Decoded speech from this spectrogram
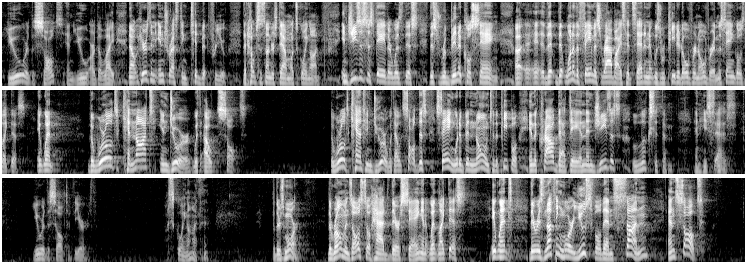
You are the salt and you are the light. Now, here's an interesting tidbit for you that helps us understand what's going on. In Jesus' day, there was this, this rabbinical saying uh, uh, uh, that, that one of the famous rabbis had said, and it was repeated over and over. And the saying goes like this It went, The world cannot endure without salt. The world can't endure without salt. This saying would have been known to the people in the crowd that day. And then Jesus looks at them and he says, You are the salt of the earth. What's going on? but there's more. The Romans also had their saying, and it went like this It went, There is nothing more useful than sun and salt.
